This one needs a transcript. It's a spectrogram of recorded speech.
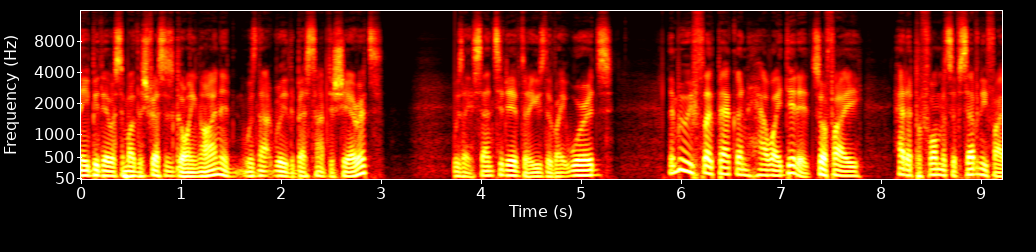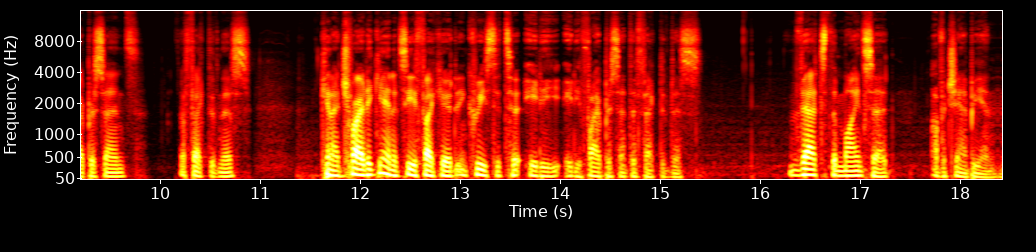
Maybe there were some other stresses going on and it was not really the best time to share it. Was I sensitive? Did I use the right words? Let me reflect back on how I did it. So if I had a performance of 75% effectiveness, can I try it again and see if I could increase it to 80, 85% effectiveness? That's the mindset of a champion.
